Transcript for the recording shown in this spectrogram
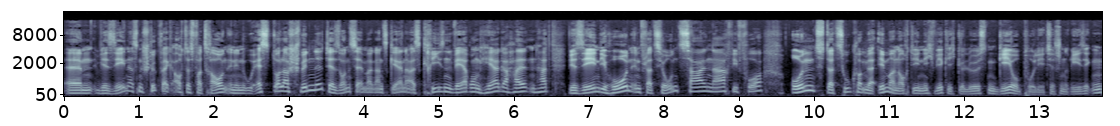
Ähm, wir sehen, dass ein Stück weit auch das Vertrauen in den US-Dollar schwindet, der sonst ja immer ganz gerne als Krisenwährung hergehalten hat. Wir sehen die hohen Inflationszahlen nach wie vor. Und dazu kommen ja immer noch die nicht wirklich gelösten geopolitischen Risiken.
